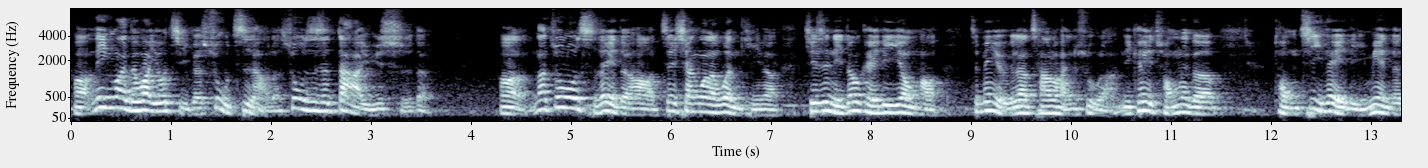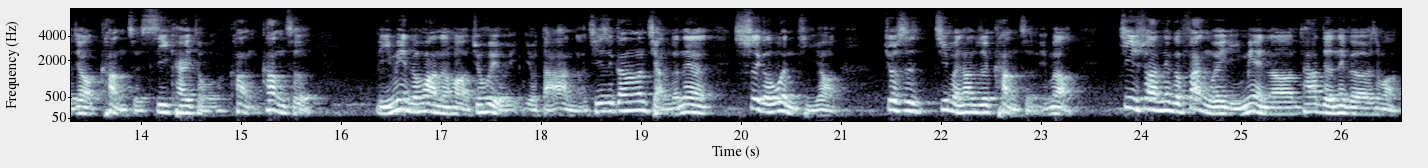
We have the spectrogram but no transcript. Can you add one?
好，另外的话有几个数字好了，数字是大于十的。哦，那诸如此类的哈，这相关的问题呢，其实你都可以利用哈，这边有一个叫插入函数啦，你可以从那个统计类里面的叫 count，C 开头 count count 里面的话呢哈，就会有有答案了。其实刚刚讲的那四个问题哈，就是基本上就是 count 有没有？计算那个范围里面呢，它的那个什么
